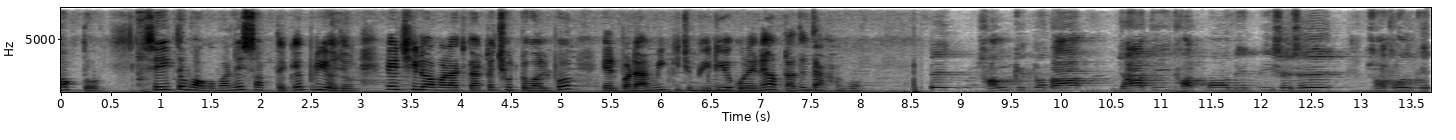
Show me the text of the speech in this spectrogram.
ভক্ত। সেই তো ভগবানের সব থেকে প্রিয়জন। এই ছিল আমার আজকে একটা ছোট্ট গল্প। এরপরে আমি কিছু ভিডিও করে এনে আপনাদের দেখাবো। সংকীর্ণতা, জাতি, ধর্ম নির্বিশেষে সকলকে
